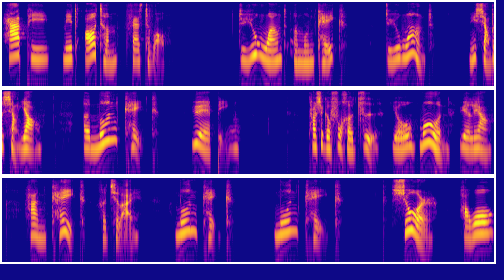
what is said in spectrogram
Happy Mid-Autumn Festival. Do you want a moon cake? Do you want? 你想不想要 a moon cake 月饼？它是个复合字，由 moon 月亮和 cake 合起来，moon cake moon cake。Sure，好哦。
